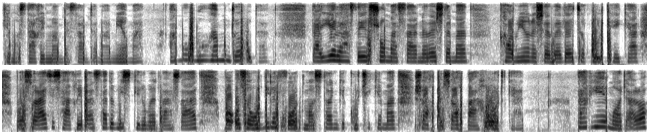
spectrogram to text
که مستقیما به سمت من میآمد. اما اونو همونجا بودن. در یه لحظه شوم از سرنوشت من کامیون شولت قول پیکر با سرعت تقریبا 120 کیلومتر بر ساعت با اتومبیل فورد ماستانگ کوچیک من شاخ به شاخ برخورد کرد. بقیه ماجرا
